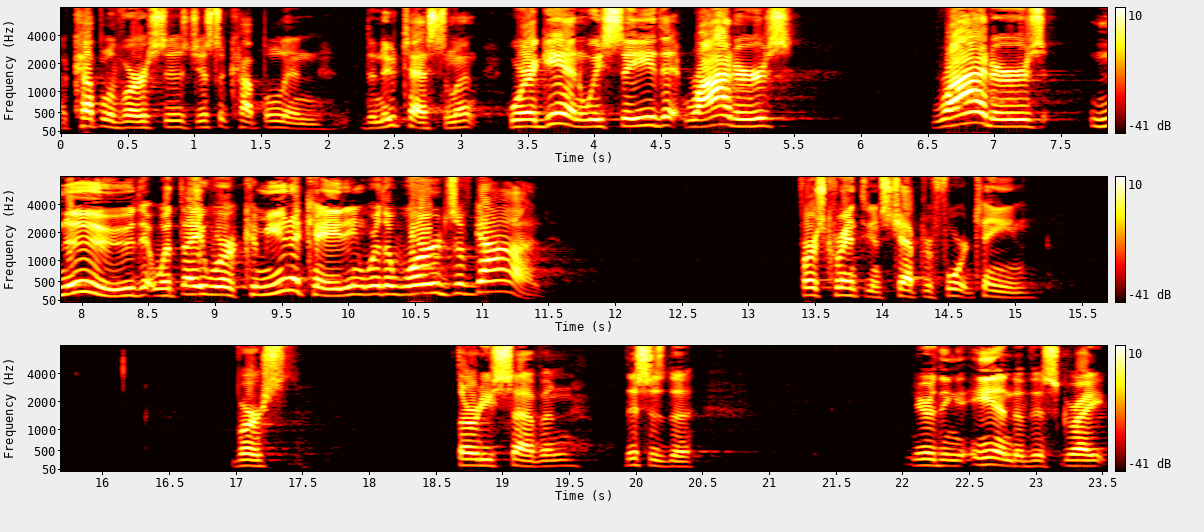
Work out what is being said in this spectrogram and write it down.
A couple of verses, just a couple in the New Testament, where again we see that writers, writers knew that what they were communicating were the words of God. 1 Corinthians chapter 14 verse 37 this is the near the end of this great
